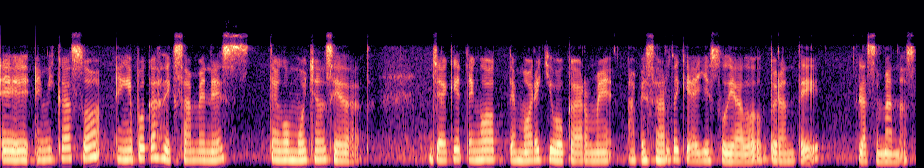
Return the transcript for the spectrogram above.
Eh, en mi caso, en épocas de exámenes tengo mucha ansiedad, ya que tengo temor a equivocarme a pesar de que haya estudiado durante las semanas.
